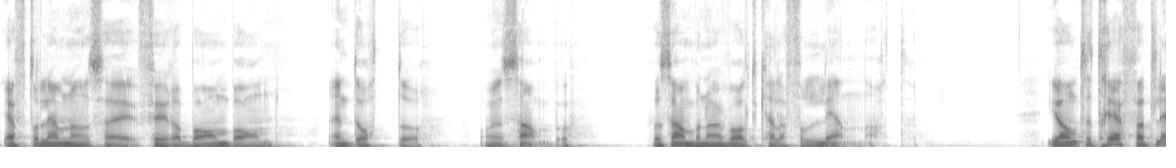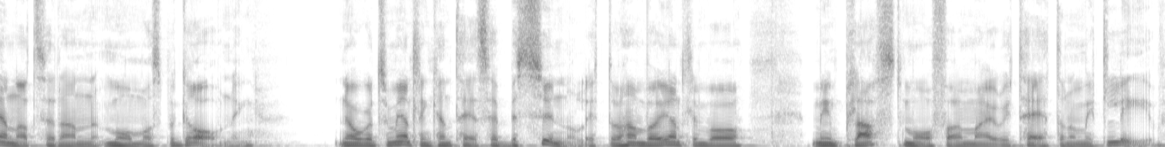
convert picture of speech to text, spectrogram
Efter lämnade hon sig fyra barnbarn, en dotter och en sambo. För sambon har jag valt att kalla för Lennart. Jag har inte träffat Lennart sedan mormors begravning. Något som egentligen kan te sig besynnerligt och han var egentligen var min plastmorfar majoriteten av mitt liv.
